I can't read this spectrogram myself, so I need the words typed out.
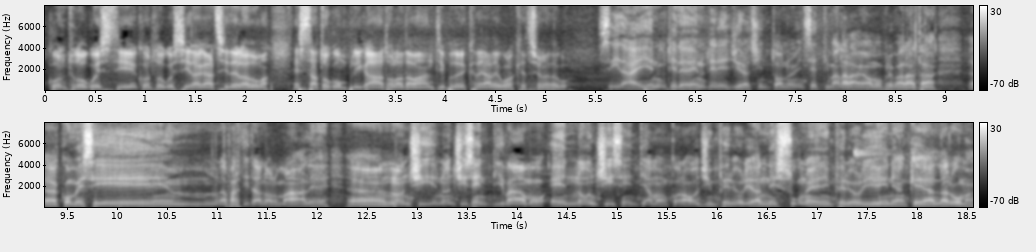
contro questi, contro questi ragazzi della Roma. È stato complicato là davanti poter creare qualche azione da gol sì, dai, è inutile, è inutile girarci intorno. Noi in settimana l'avevamo preparata eh, come se mm, una partita normale, eh, non, ci, non, ci, sentivamo e non ci sentiamo ancora oggi inferiori a nessuno e inferiori neanche alla Roma.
